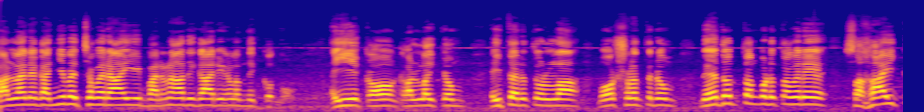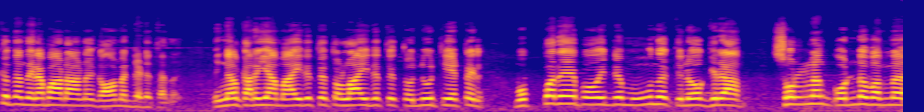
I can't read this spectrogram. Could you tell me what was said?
കള്ളനെ കഞ്ഞിവെച്ചവരായി ഭരണാധികാരികൾ നിൽക്കുന്നു. ഈ കള്ളയ്ക്കും ഇത്തരത്തിലുള്ള മോഷണത്തിനും നേതൃത്വം കൊടുത്തവരെ സഹായിക്കുന്ന നിലപാടാണ് ഗവൺമെന്റ് എടുത്തത്. നിങ്ങൾക്കറിയാം ആയിരത്തി തൊള്ളായിരത്തി തൊണ്ണൂറ്റി എട്ടിൽ മുപ്പത് പോയിന്റ് മൂന്ന് കിലോഗ്രാം സ്വർണം കൊണ്ടുവന്ന്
